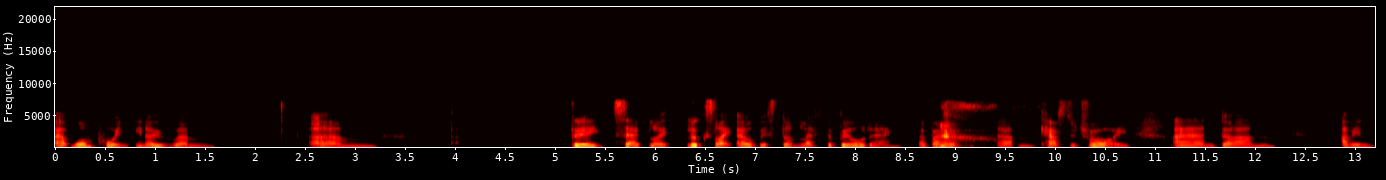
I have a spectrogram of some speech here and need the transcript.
at one point, you know, um, um, they said like, looks like Elvis done left the building about um, Castor Troy, and um, I mean,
